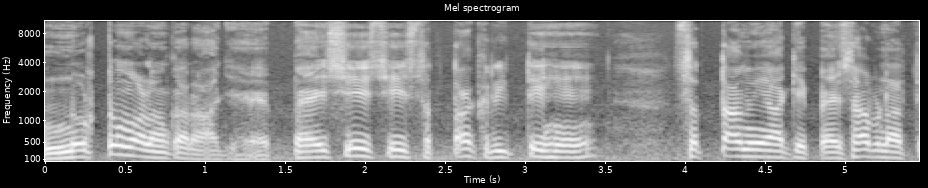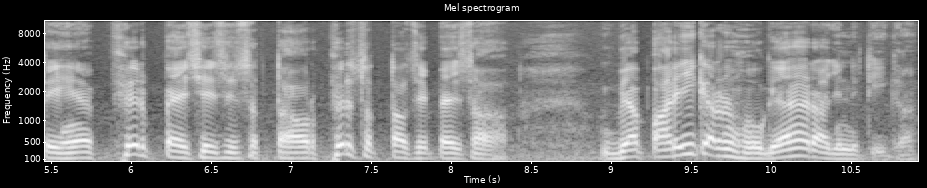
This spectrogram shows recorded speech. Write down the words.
नोटों वालों का राज है। पैसे से सत्ता खरीदते हैं सत्ता में आके पैसा बनाते हैं फिर पैसे से सत्ता और फिर सत्ता से पैसा। व्यापारीकरण हो गया है राजनीति का।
